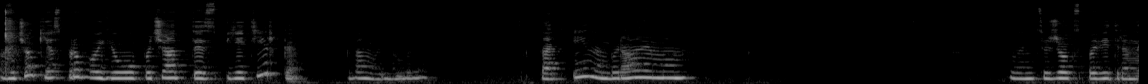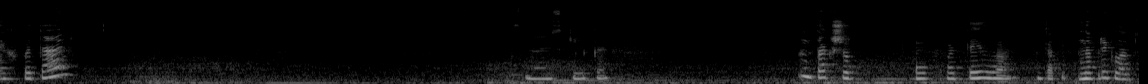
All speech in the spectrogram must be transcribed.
Гачок я спробую почати з п'ятірки, а там видно буде. Так, і набираємо ланцюжок з повітряних петель. Знаю скільки. Ну, так, щоб обхватило. Так, наприклад,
